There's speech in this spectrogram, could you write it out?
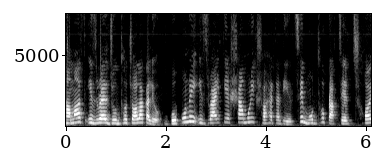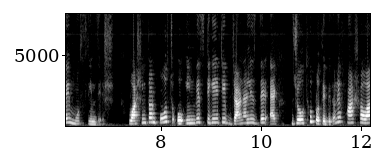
হামাস ইসরায়েল যুদ্ধ চলাকালেও গোপনে ইসরায়েলকে সামরিক সহায়তা দিয়েছে মধ্যপ্রাচ্যের ছয় মুসলিম দেশ। ওয়াশিংটন পোস্ট ও ইনভেস্টিগেটিভ জার্নালিস্টদের এক যৌথ প্রতিবেদনে ফাঁস হওয়া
